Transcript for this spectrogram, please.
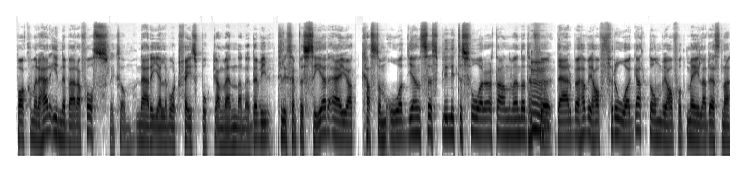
vad kommer det här innebära för oss liksom när det gäller vårt Facebook-användande? Det vi till exempel ser är ju att custom audiences blir lite svårare att använda mm. för där behöver vi ha frågat dem vi har fått mailadresserna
